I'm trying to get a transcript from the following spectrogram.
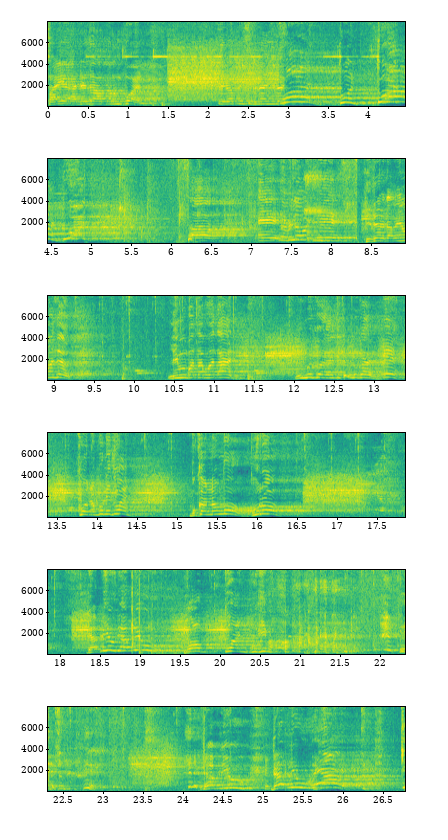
Saya adalah perempuan. Tetapi sebenarnya lelaki. Tuan, tuan, tuan, tuan. Sa Eh J Kita dah tak banyak masa Lima patah perkataan Lima kod yang kita perlukan Eh, kod apa ni tuan? Bukan nombor, huruf. W, W. Oh, tuan pergi mana? W, W, K,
